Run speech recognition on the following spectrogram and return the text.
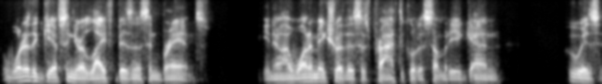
What are the gifts in your life, business, and brand? You know, I want to make sure this is practical to somebody again who is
